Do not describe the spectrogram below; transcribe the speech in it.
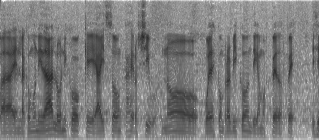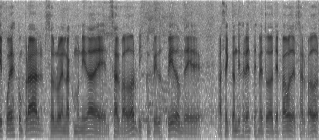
¿va? En la comunidad lo único que hay son cajeros chivos. No puedes comprar Bitcoin, digamos, P2P. Y si puedes comprar solo en la comunidad de El Salvador, Bitcoin P2P, donde aceptan diferentes métodos de pago de El Salvador.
